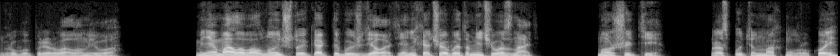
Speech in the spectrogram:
Грубо прервал он его. Меня мало волнует, что и как ты будешь делать. Я не хочу об этом ничего знать. Можешь идти. Распутин махнул рукой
